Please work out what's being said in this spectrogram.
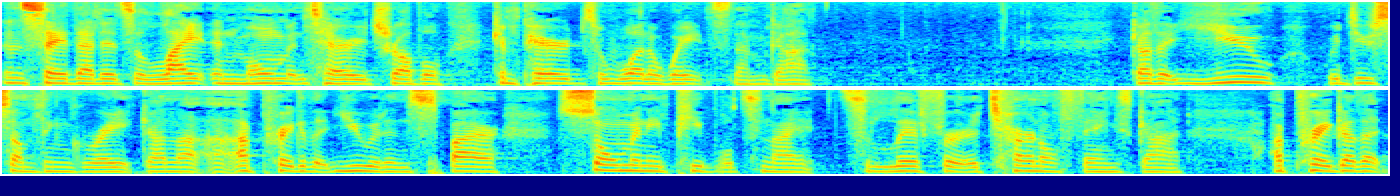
and say that it's a light and momentary trouble compared to what awaits them, God. God, that you would do something great. God, I, I pray that you would inspire so many people tonight to live for eternal things, God. I pray, God, that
